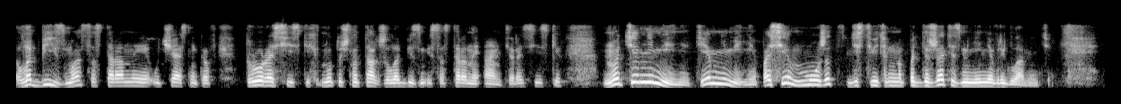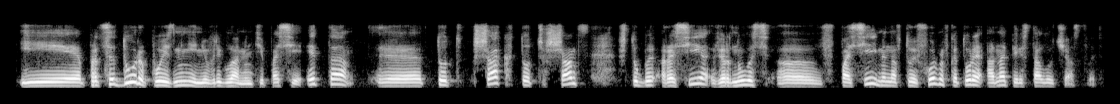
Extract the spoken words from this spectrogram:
лоббизма со стороны участников пророссийских, но точно так же лоббизм и со стороны антироссийских. Но тем не менее, тем не менее, ПАСЕ может действительно поддержать изменения в регламенте. И процедура по изменению в регламенте ПАСЕ – это э, тот шаг, тот шанс, чтобы Россия вернулась э, в ПАСЕ именно в той форме, в которой она перестала участвовать.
